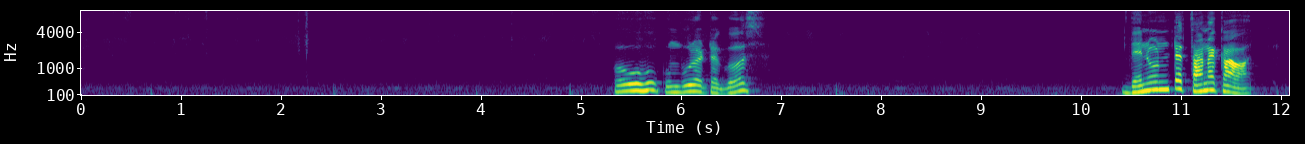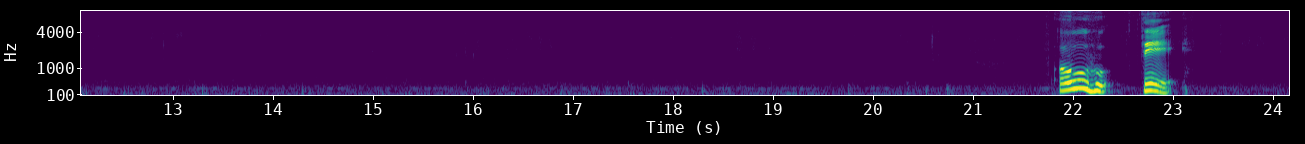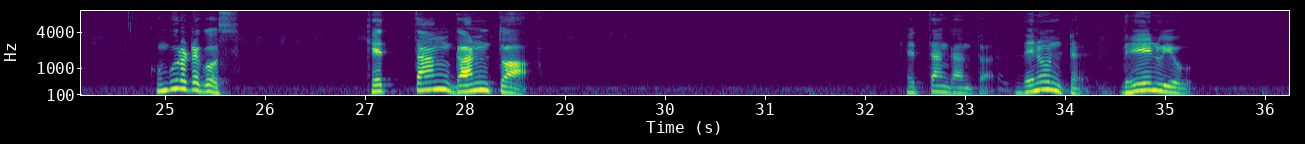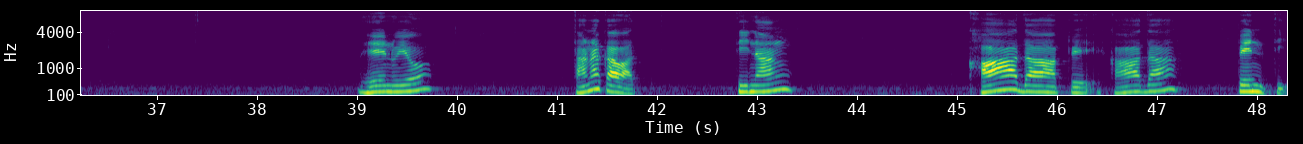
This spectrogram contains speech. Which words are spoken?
ඔවුහු කුඹුරට ගොස් දෙනුන්ට තනකවත් ඔවුහු තේ කුඹුරට ගොස් කෙත්තං ගන්ත්වා. කෙත්තං ගන්ත්වා. දෙනුන්ට ධේනුයෝ ධේනුයෝ තනකවත් තිනං කාදාපේ කාදා පෙන්ති.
